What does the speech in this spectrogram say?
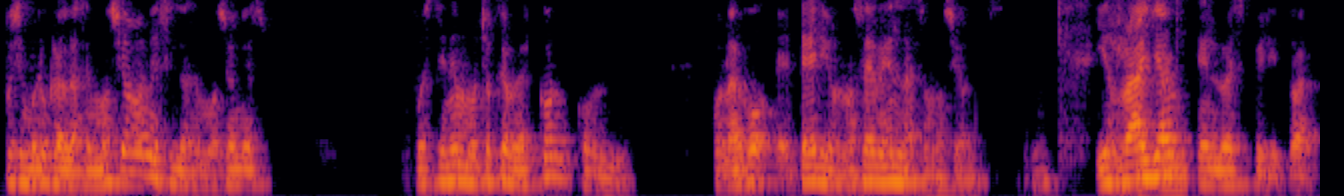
pues involucra las emociones y las emociones pues tiene mucho que ver con, con, con algo etéreo, no se ven las emociones. Y rayan en lo espiritual.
